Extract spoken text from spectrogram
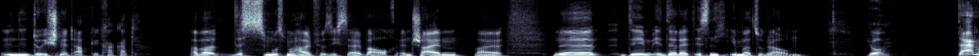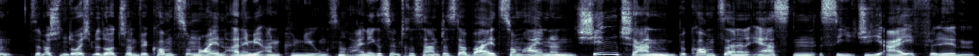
in den Durchschnitt abgekackert. Aber das muss man halt für sich selber auch entscheiden, weil ne, dem Internet ist nicht immer zu glauben. Ja. Dann sind wir schon durch mit Deutschland. Wir kommen zu neuen Anime-Ankündigungen. Ist noch einiges Interessantes dabei. Zum einen, Shin-Chan bekommt seinen ersten CGI-Film.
